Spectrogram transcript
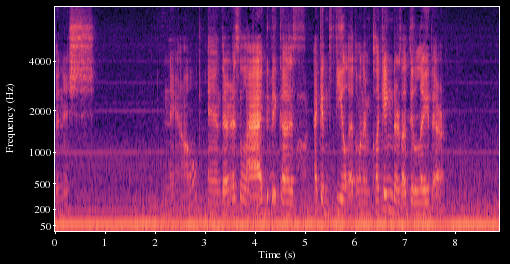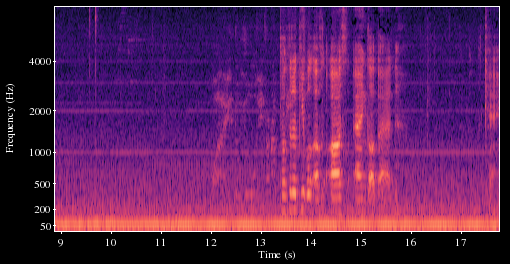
Finish now. And there is lag because I can feel it when I'm clicking. There's a delay there. Talk to the people of Ost Anglebed. Okay.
